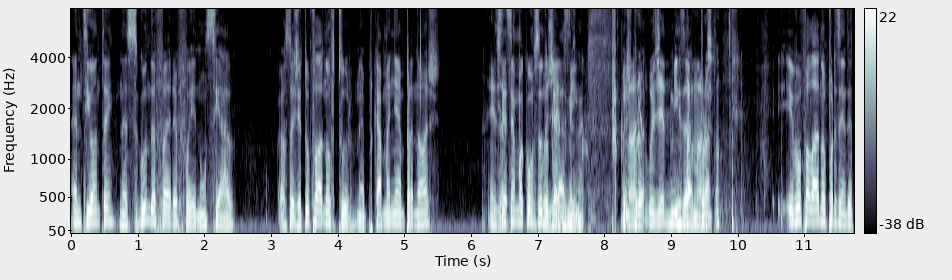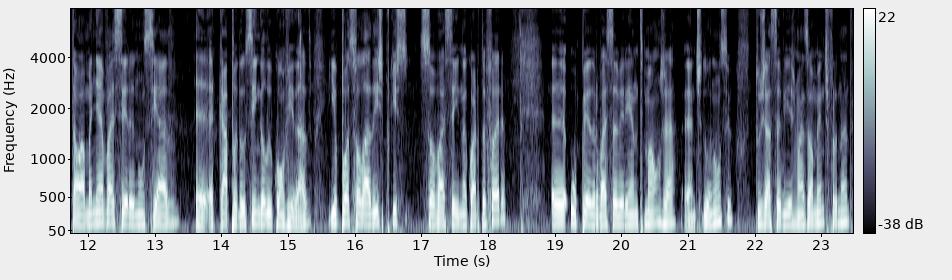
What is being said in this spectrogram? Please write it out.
anteontem, na segunda-feira foi anunciado, ou seja, estou a falar no futuro, né? porque amanhã para nós, isto é Exato. sempre uma confusão Hoje do é caraças, domingo. né? Mas nós- hoje é domingo Exato, para nós. pronto. Eu vou falar no presente, então amanhã vai ser anunciado eh, a capa do single e o convidado. E eu posso falar disto porque isto só vai sair na quarta-feira. Eh, o Pedro vai saber em antemão já, antes do anúncio. Tu já sabias mais ou menos, Fernando,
